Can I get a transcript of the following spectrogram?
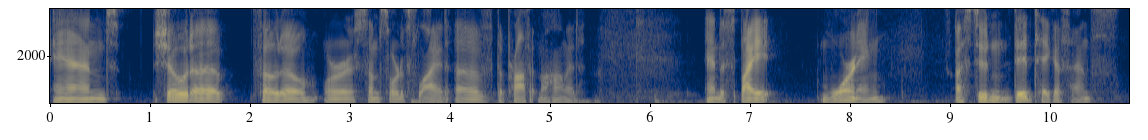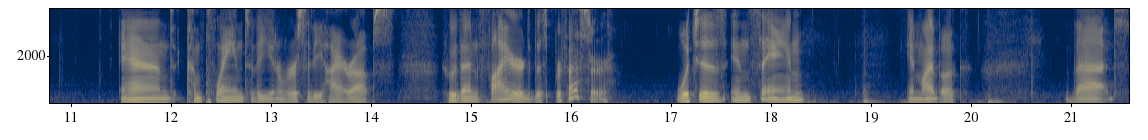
and showed a photo or some sort of slide of the prophet Muhammad. And despite warning, a student did take offense and complained to the university higher ups, who then fired this professor, which is insane in my book that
